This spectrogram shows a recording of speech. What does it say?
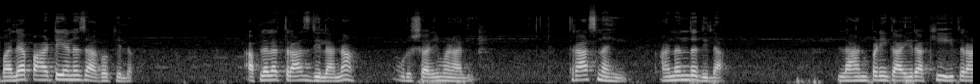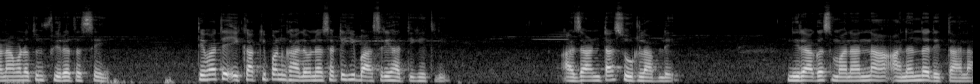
भल्या पहाटे यानं जागं केलं. आपल्याला त्रास दिला ना वृषाली म्हणाली. त्रास नाही आनंद दिला. लहानपणी गाई राखीत रानावनातून फिरत असे. तेव्हा ते एकाकी पण घालवण्यासाठी ही बासरी हाती घेतली. अजाणता सूर लाभले. निरागस मनांना आनंद देता आला.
